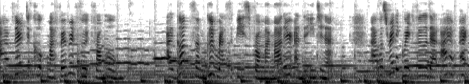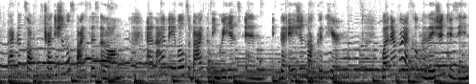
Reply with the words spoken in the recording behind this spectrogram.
I have learned to cook my favorite food from home. I got some good recipes from my mother and the internet. I was really grateful that I have packed packets of traditional spices along and I am able to buy some ingredients in the Asian market here. Whenever I cook Malaysian cuisine,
